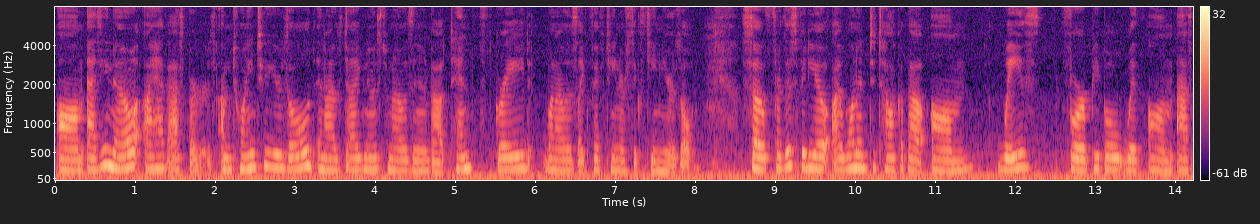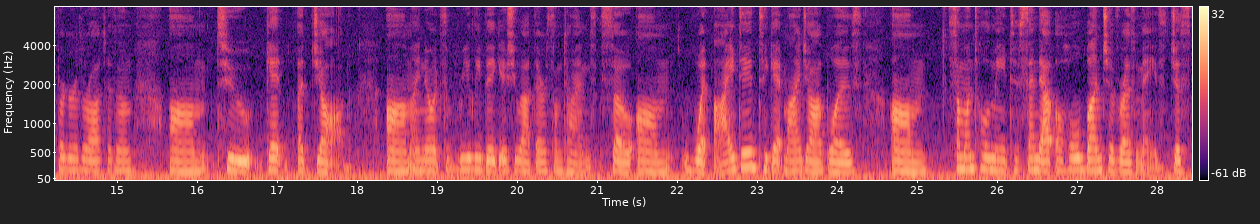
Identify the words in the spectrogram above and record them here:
Um, as you know, I have Asperger's. I'm 22 years old and I was diagnosed when I was in about 10th grade when I was like 15 or 16 years old. So for this video, I wanted to talk about um, ways for people with um, Asperger's or autism um, to get a job. Um, I know it's a really big issue out there sometimes. So um, what I did to get my job was um, someone told me to send out a whole bunch of resumes. Just,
